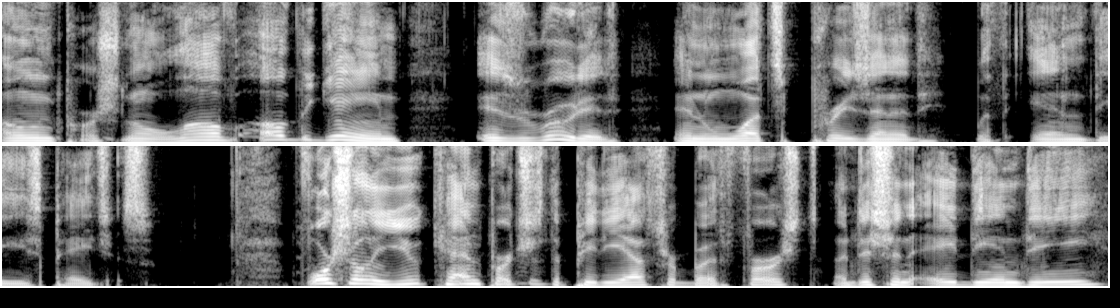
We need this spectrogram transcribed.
own personal love of the game is rooted in what's presented within these pages. Fortunately, you can purchase the PDFs for both first edition AD&D,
